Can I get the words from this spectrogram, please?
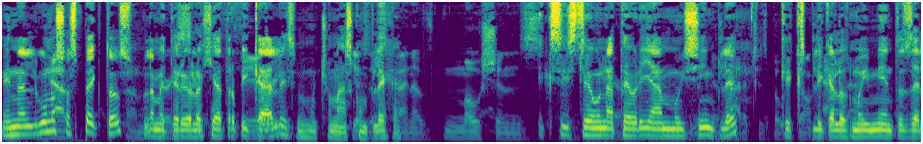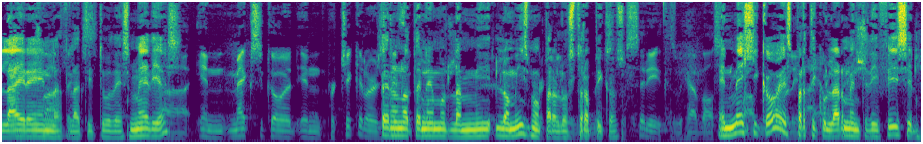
En algunos aspectos, la meteorología tropical es mucho más compleja. Existe una teoría muy simple que explica los movimientos del aire en las latitudes medias, pero no tenemos lo mismo para los trópicos. En México es particularmente difícil,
